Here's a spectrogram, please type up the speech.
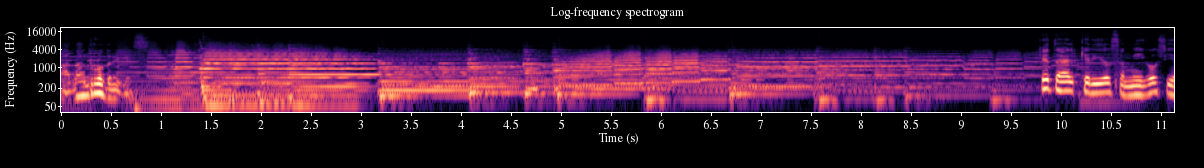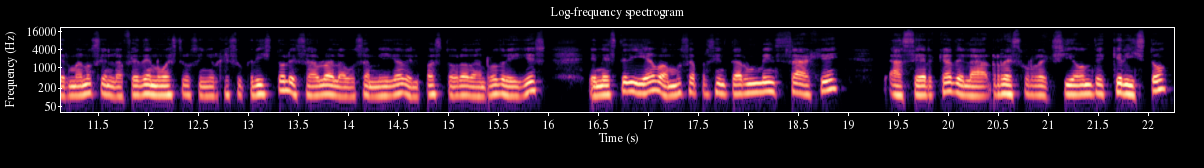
Adán Rodríguez. ¿Qué tal queridos amigos y hermanos en la fe de nuestro Señor Jesucristo? Les habla la voz amiga del pastor Adán Rodríguez. En este día vamos a presentar un mensaje acerca de la resurrección de Cristo.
